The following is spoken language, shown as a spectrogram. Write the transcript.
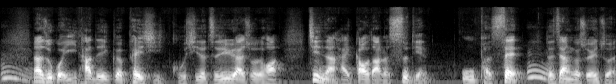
嗯，那如果以它的一个配息股息的值利率来说的话，竟然还高达了四点。五 percent 的这样一个水准，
